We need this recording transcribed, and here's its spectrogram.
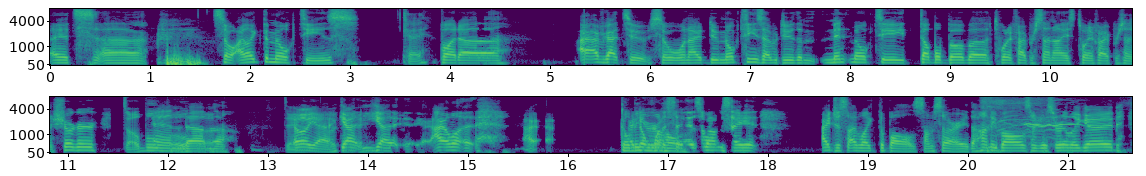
it's. uh So I like the milk teas, Okay. but uh I, I've got two. So when I do milk teas, I would do the mint milk tea, double boba, twenty five percent ice, twenty five percent sugar, Double and boba. uh, Damn, oh yeah, okay. got you got. I li- Go I don't want to say this, but I'm gonna say it. I just I like the balls. I'm sorry, the honey balls are just really good.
